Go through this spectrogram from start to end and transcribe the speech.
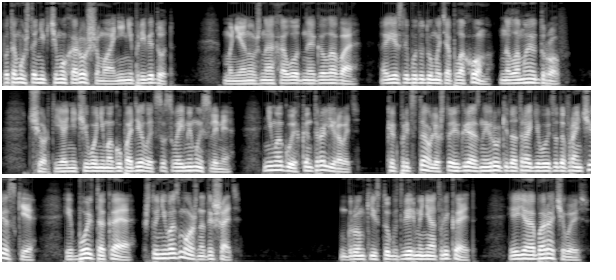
потому что ни к чему хорошему они не приведут. Мне нужна холодная голова, а если буду думать о плохом, наломаю дров. Черт, я ничего не могу поделать со своими мыслями. Не могу их контролировать. Как представлю, что их грязные руки дотрагиваются до Франчески, и боль такая, что невозможно дышать. Громкий стук в дверь меня отвлекает, и я оборачиваюсь,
